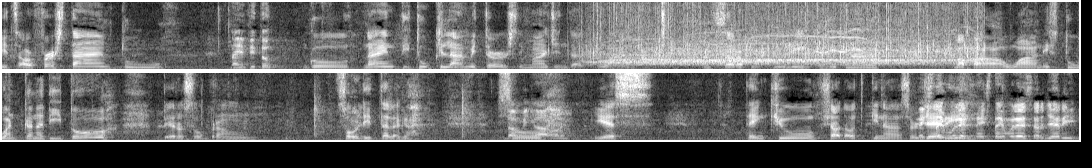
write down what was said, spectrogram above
it's our first time to 92. go 92 kilometers. Imagine that one. Ang sarap ng feeling kahit na mapa 1 is to 1 ka na dito. Pero sobrang solid talaga. So, Daming ahon. yes. Thank you. Shout out kina Sir Next Jerry. time ulit, next time ulit, Sir Jerry.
